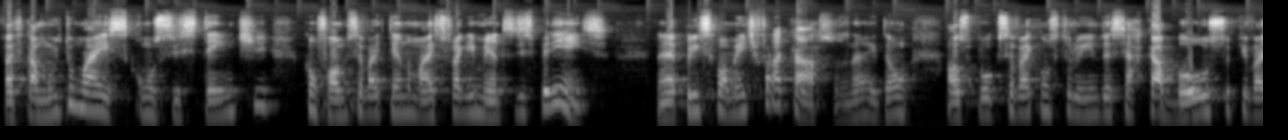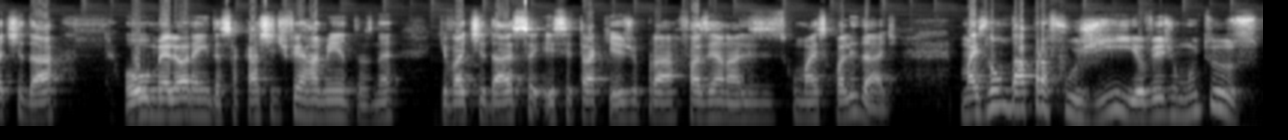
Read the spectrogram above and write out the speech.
vai ficar muito mais consistente conforme você vai tendo mais fragmentos de experiência. Né, principalmente fracassos. Né? Então, aos poucos, você vai construindo esse arcabouço que vai te dar ou melhor ainda, essa caixa de ferramentas, né, que vai te dar essa, esse traquejo para fazer análises com mais qualidade. Mas não dá para fugir, eu vejo muitos,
